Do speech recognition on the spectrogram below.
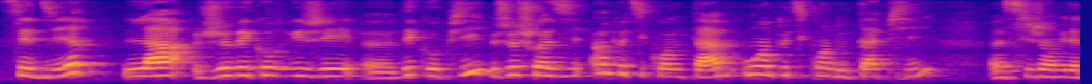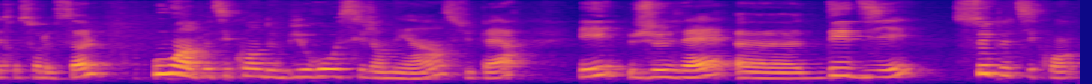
c'est dire là, je vais corriger euh, des copies, je choisis un petit coin de table ou un petit coin de tapis euh, si j'ai envie d'être sur le sol, ou un petit coin de bureau si j'en ai un, super, et je vais euh, dédier ce petit coin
